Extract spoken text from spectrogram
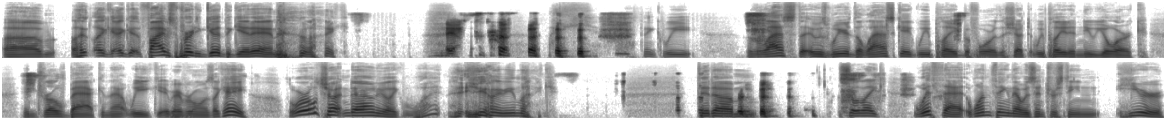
Um, like, like I get, five's pretty good to get in. like, Yeah. I think we the last. It was weird. The last gig we played before the shut, we played in New York and drove back. And that week, everyone was like, "Hey, the world's shutting down." You're like, "What?" you know what I mean? Like, did um. So like with that, one thing that was interesting here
